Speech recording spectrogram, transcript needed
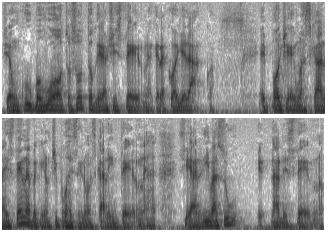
c'è un cubo vuoto sotto che è la cisterna che raccoglie l'acqua e poi c'è una scala esterna perché non ci può essere una scala interna, eh. si arriva su dall'esterno.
